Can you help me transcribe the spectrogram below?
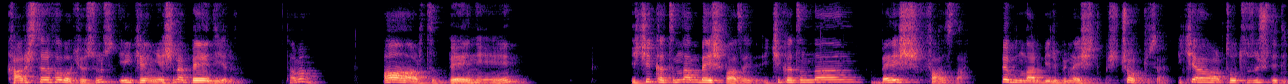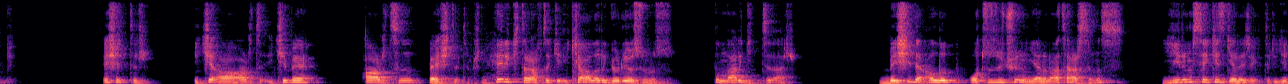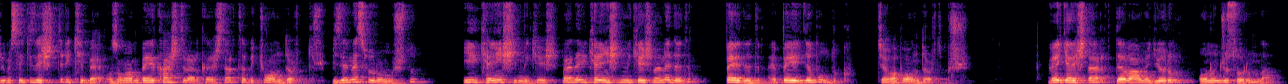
karşı tarafa bakıyorsunuz. İlkenin yaşına B diyelim. Tamam. A artı B'nin 2 katından 5 fazlaydı. 2 katından 5 fazla. Ve bunlar birbirine eşitmiş. Çok güzel. 2A artı 33 dedik. Eşittir. 2A artı 2B artı 5 dedim. Şimdi her iki taraftaki 2A'ları görüyorsunuz. Bunlar gittiler. 5'i de alıp 33'ün yanına atarsanız 28 gelecektir. 28 eşittir 2B. O zaman B kaçtır arkadaşlar? Tabii ki 14'tür. Bize ne sorulmuştu? İlk ayın şimdiki eş. Ben ilk ayın şimdiki eşine ne dedim? B dedim. E B'yi de bulduk. Cevap 14'müş. Ve gençler devam ediyorum 10. sorumla.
